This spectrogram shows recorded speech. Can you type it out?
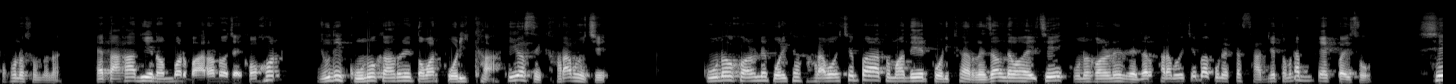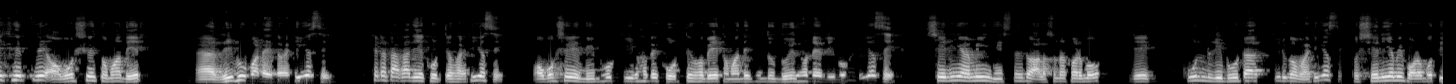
কখনো সম্ভব না। হ্যাঁ টাকা দিয়ে নম্বর বাড়ানো যায়। কখন? যদি কোনো কারণে তোমার পরীক্ষা, ঠিক আছে, খারাপ হয়েছে। কোনো কারণে পরীক্ষা খারাপ হয়েছে বা তোমাদের পরীক্ষার রেজাল্ট দেওয়া হয়েছে, কোনো কারণে রেজাল্ট খারাপ হয়েছে বা কোনো একটা সাবজেক্ট তোমরা ব্যাক পাইছো, সেক্ষেত্রে অবশ্যই তোমাদের রিভিউ পাঠাইতে হয়, ঠিক আছে? সেটা টাকা দিয়ে করতে হয়, ঠিক আছে? অবশ্যই রিভিউ কীভাবে করতে হবে, তোমাদের কিন্তু দুই ধরনের রিভিউ, ঠিক আছে? সে নিয়ে আমি বিস্তারিত আলোচনা করব যে কোন রিভিউটা কীরকম হয়, ঠিক আছে? তো সে নিয়ে আমি পরবর্তী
